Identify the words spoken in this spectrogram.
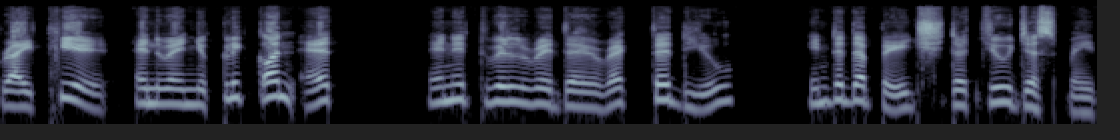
right here. And when you click on it, and it will redirected you into the page that you just made.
